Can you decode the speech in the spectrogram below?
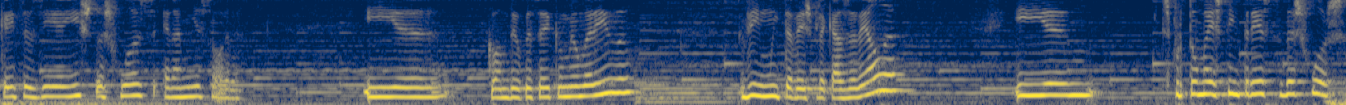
Quem fazia isto, as flores, era a minha sogra. E uh, quando eu casei com o meu marido, vim muita vez para a casa dela e uh, despertou-me este interesse das flores.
